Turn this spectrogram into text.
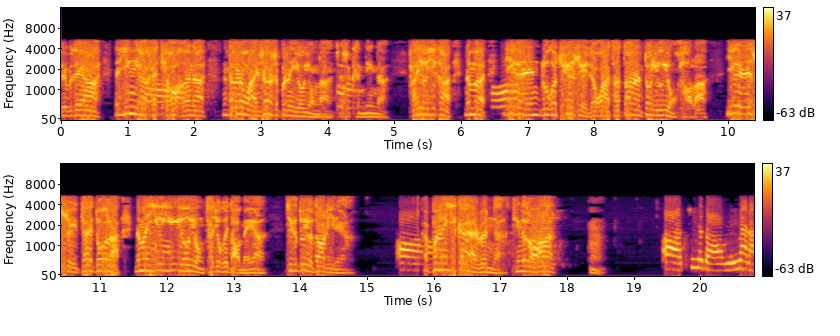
对不对啊？那阴阳还调和呢，那当然晚上是不能游泳了，这是肯定的。还有一个，那么一个人如果缺水的话，他当然多游泳好了。一个人水太多了，那么一一游泳他就会倒霉啊，这个都有道理的呀，哦。啊不能一概而论的，听得懂吗？嗯。哦，听得懂，我明白了。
